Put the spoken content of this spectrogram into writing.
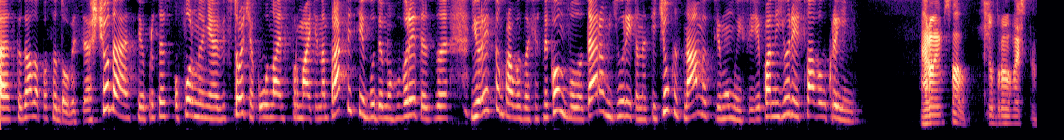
е, сказала посадовиця. Що дасть процес оформлення відстрочок у онлайн форматі на практиці? Будемо говорити з юристом, правозахисником, волонтером Юрій Танасічук з нами в прямому ефірі. Пане Юрій, слава Україні! Героям слава! Доброго вечора.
